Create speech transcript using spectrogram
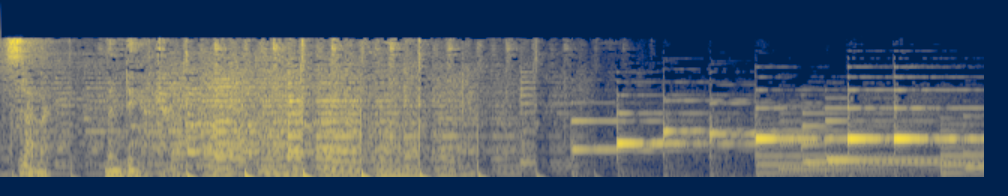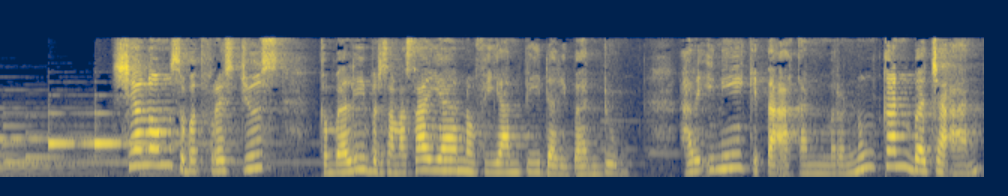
Selamat mendengarkan. Shalom Sobat Fresh Juice, kembali bersama saya Novianti dari Bandung. Hari ini kita akan merenungkan bacaan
